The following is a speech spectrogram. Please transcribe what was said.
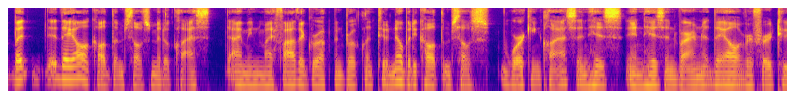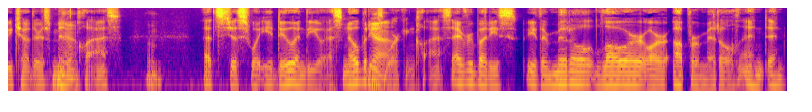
but they all called themselves middle class. I mean, my father grew up in Brooklyn too. Nobody called themselves working class in his in his environment. They all referred to each other as middle Yeah. class. Um, That's just what you do in the U.S. Nobody's Yeah. working class. Everybody's either middle, lower, or upper middle, and and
